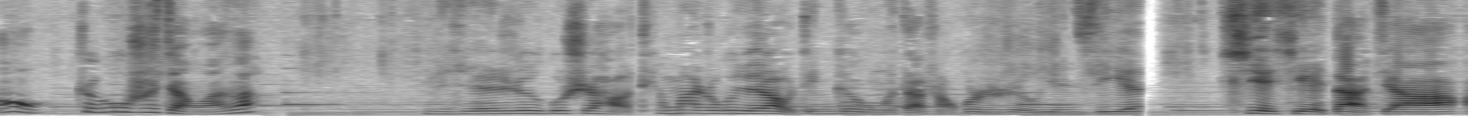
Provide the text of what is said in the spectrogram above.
哦，这个故事讲完了。你觉得这个故事好听吗？如果觉得好听，给我们打赏或者是留言，谢谢大家。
